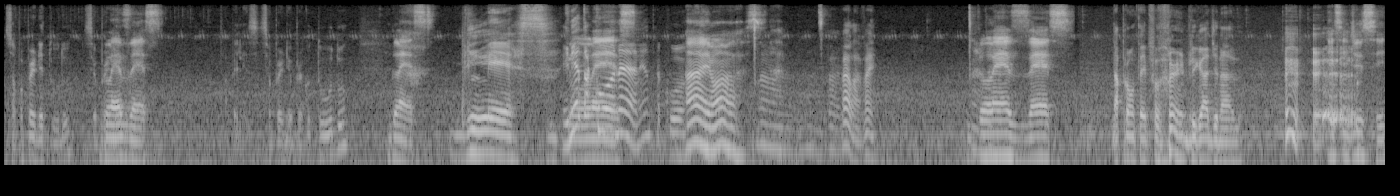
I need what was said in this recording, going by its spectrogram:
Só pra eu perder tudo. Se eu perder. Glazes. Tá, beleza. Se eu perder, eu perco tudo. Glass. Glass. E nem atacou, né? Nem atacou. Ai, nossa. Ah, vai, vai lá, vai. Glazes. Dá pronto aí, por favor. Obrigado de nada. Esse DC.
